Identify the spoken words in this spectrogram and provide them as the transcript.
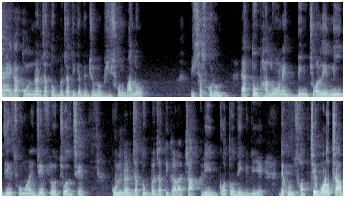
জায়গা কন্যার জাতক বা জাতিকাদের জন্য ভীষণ ভালো। বিশ্বাস করুন, এত ভালো অনেক দিন চলেনি, যে সময়, যে ফ্লো চলছে কন্যার জাতক বা জাতিকারা চাকরির গত দিক দিয়ে, দেখুন, সবচেয়ে বড় চাপ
